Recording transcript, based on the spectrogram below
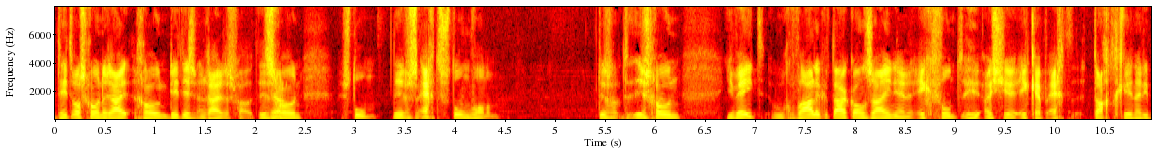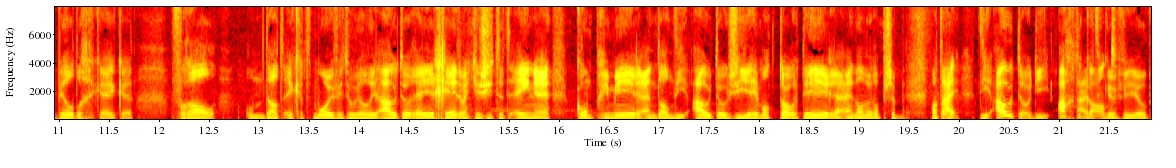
Dit, was gewoon een, rij- gewoon, dit is een rijdersfout. Dit is Ja. gewoon stom. Dit was echt stom van hem. Dus het is gewoon... Je weet hoe gevaarlijk het daar kan zijn. En ik vond... Als je, ik heb echt 80 keer naar die beelden gekeken. Vooral omdat ik het mooi vind hoe heel die auto reageert. Want je ziet het ene comprimeren en dan die auto zie je helemaal torderen en dan weer op zijn... Want hij, die auto, die Hij achterkant... heeft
